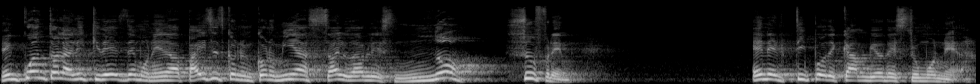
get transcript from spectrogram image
En cuanto a la liquidez de moneda, países con economías saludables no sufren en el tipo de cambio de su moneda.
